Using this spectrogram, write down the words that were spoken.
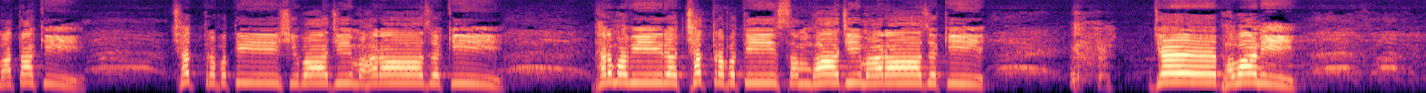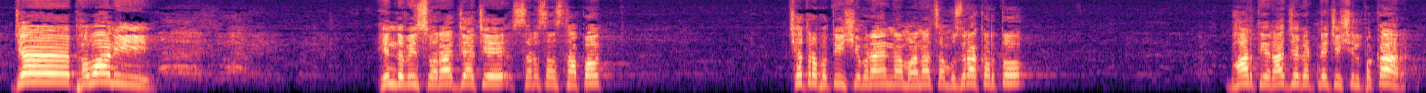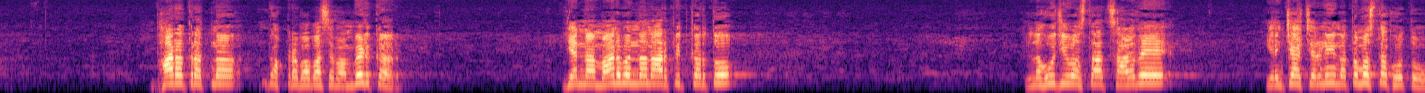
माता की। छत्रपती शिवाजी महाराज की। धर्मवीर छत्रपती संभाजी महाराज की। जय भवानी। जय भवानी। हिंदवी स्वराज्याचे सरसंस्थापक छत्रपती शिवरायांना मानाचा मुजरा करतो. भारतीय राज्यघटनेचे शिल्पकार भारतरत्न डॉक्टर बाबासाहेब आंबेडकर यांना मानवंदना अर्पित करतो. लहुजी वस्तात साळवे यांच्या चरणी नतमस्तक होतो.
